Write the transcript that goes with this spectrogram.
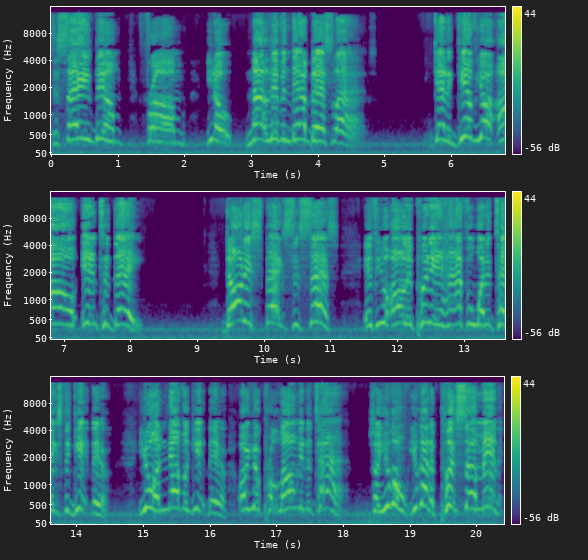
to save them from, you know, not living their best lives got to give your all in today. Don't expect success if you only put in half of what it takes to get there. You'll never get there or you're prolonging the time. So you going you got to put some in it.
